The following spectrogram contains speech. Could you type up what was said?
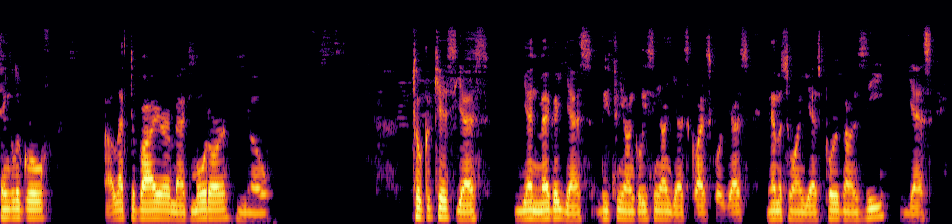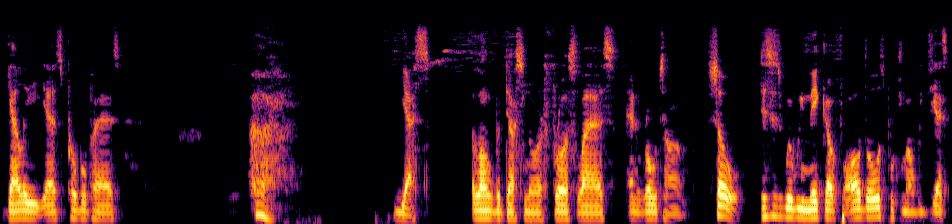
Tangler Growth, uh, Electivire, Magmortar, no. Togekiss, yes. Yanmega, yes. Leafeon, Glaceon, yes. Gliscor, yes. Mamoswine, yes. Porygon Z, yes. Gallade, yes. Probopass, yes. Along with Dusknoir, Froslass, and Rotom. So, this is where we make up for all those Pokemon we just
